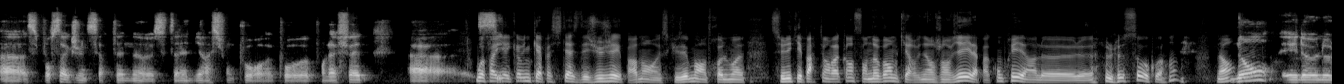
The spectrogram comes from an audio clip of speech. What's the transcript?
euh, c'est pour ça que j'ai une certaine, euh, certaine admiration pour, euh, pour, pour la Fed. Euh, enfin, il y a quand même une capacité à se déjuger, pardon, excusez-moi, entre le mois, celui qui est parti en vacances en novembre, qui est revenu en janvier, il n'a pas compris hein, le, le, le, saut, quoi. Non? Non, et le, le,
